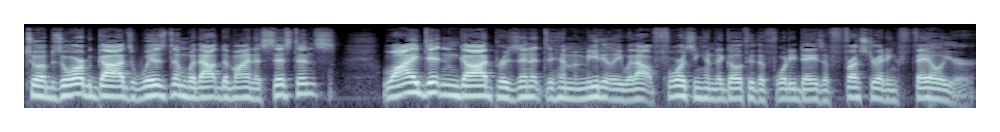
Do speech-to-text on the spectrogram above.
to absorb God's wisdom without divine assistance, why didn't God present it to him immediately without forcing him to go through the 40 days of frustrating failure?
